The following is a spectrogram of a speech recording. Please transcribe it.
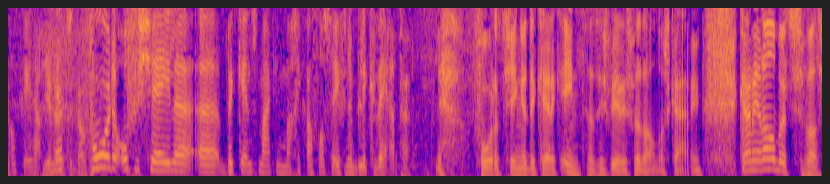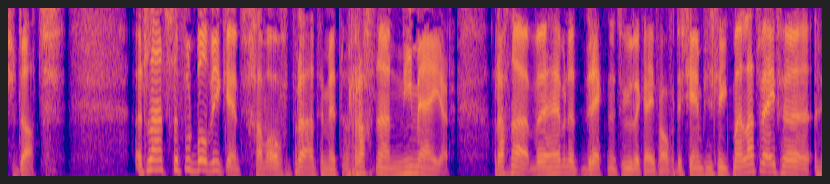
Oké, nou, net voor de officiële uh, bekendmaking mag ik alvast even een blik werpen. Ja, voor het zingen de kerk in. Dat is weer eens wat anders, Karin. Karin Alberts was dat. Het laatste voetbalweekend gaan we over praten met Ragnar Niemeyer. Ragnar, we hebben het direct natuurlijk even over de Champions League. Maar laten we even eh,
